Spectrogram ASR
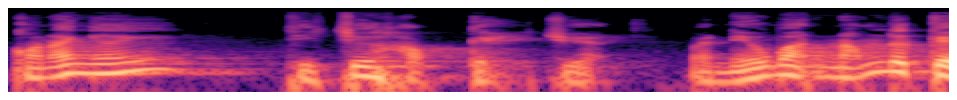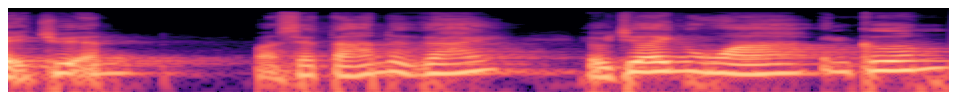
Còn anh ấy thì chưa học kể chuyện. Và nếu bạn nắm được kể chuyện, bạn sẽ tán được gái. Hiểu chưa anh hòa, anh cương?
